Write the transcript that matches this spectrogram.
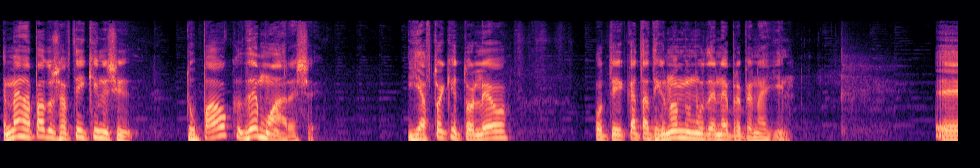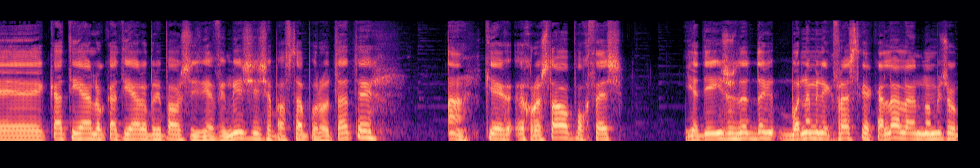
Εμένα πάντως αυτή η κίνηση του ΠΑΟΚ δεν μου άρεσε. Γι' αυτό και το λέω ότι κατά τη γνώμη μου δεν έπρεπε να γίνει. Ε, κάτι άλλο, κάτι άλλο πριν πάω στις διαφημίσεις από αυτά που ρωτάτε. Α, και χρωστάω από χθες. Γιατί ίσως δεν, μπορεί να μην εκφράστηκα καλά, αλλά νομίζω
